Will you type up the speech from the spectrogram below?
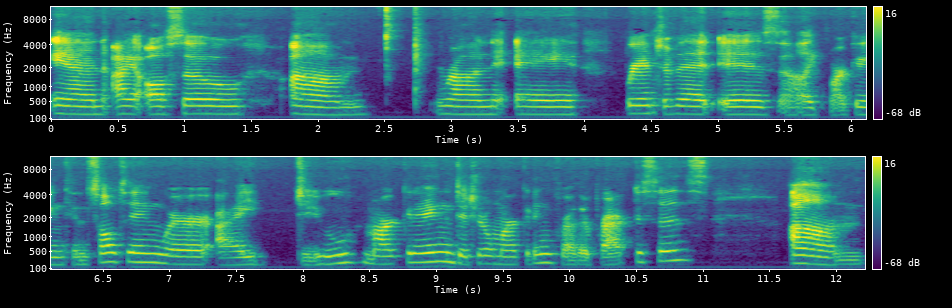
and I also um, run a branch of it is uh, like marketing consulting, where I do marketing, digital marketing for other practices. Um,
